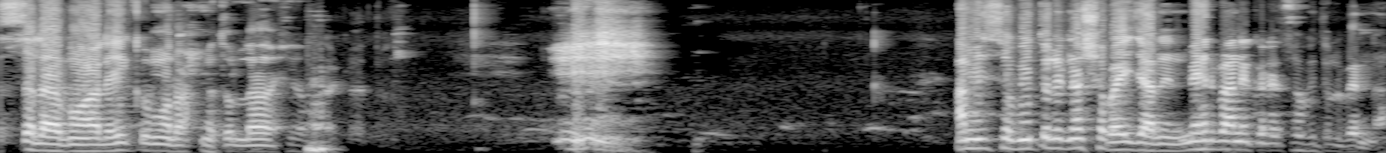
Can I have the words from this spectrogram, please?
আসসালামু আলাইকুম রহমতুল্লাহ আমি ছবি তুলি না, সবাই জানেন, মেহরবানি করে ছবি তুলবেন না।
